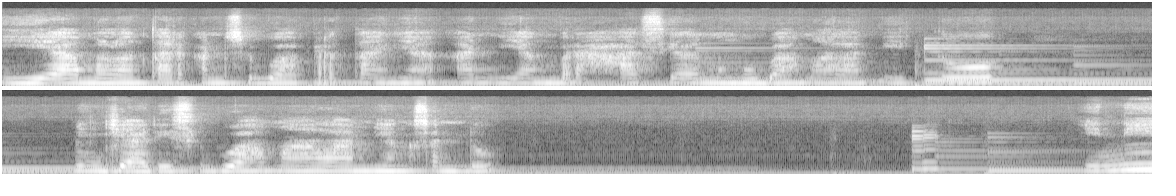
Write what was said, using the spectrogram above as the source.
ia melontarkan sebuah pertanyaan yang berhasil mengubah malam itu menjadi sebuah malam yang sendu. Ini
